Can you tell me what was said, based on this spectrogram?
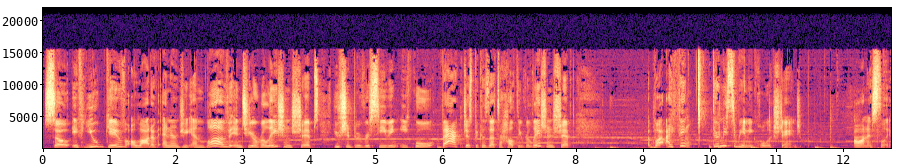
So if you give a lot of energy and love into your relationships, you should be receiving equal back just because that's a healthy relationship. But I think there needs to be an equal exchange, honestly.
